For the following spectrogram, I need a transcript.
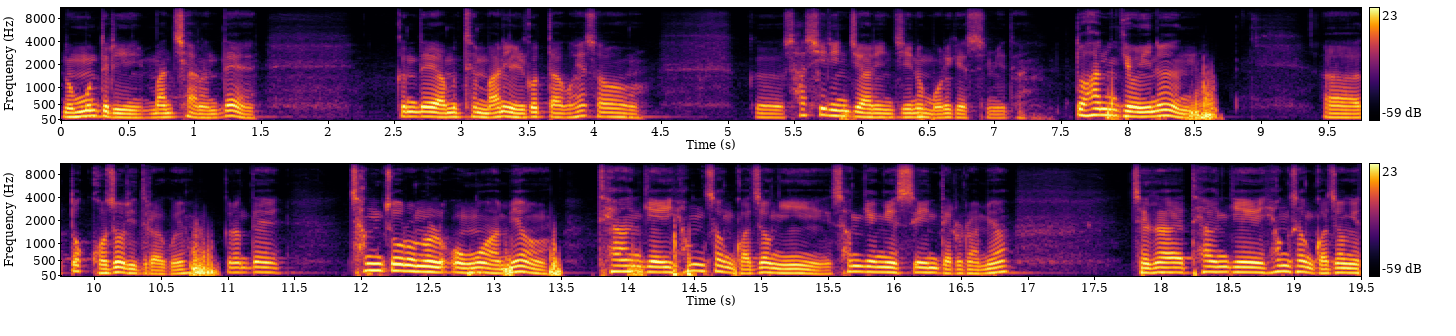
논문들이 많지 않은데 근데 아무튼 많이 읽었다고 해서 그 사실인지 아닌지는 모르겠습니다. 또 한 교인은 어, 또 고졸이더라고요. 그런데 창조론을 옹호하며 태양계의 형성 과정이 성경에 쓰인 대로라며 제가 태양계의 형성 과정에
